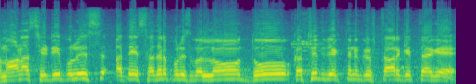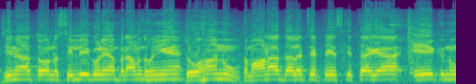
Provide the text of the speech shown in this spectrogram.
ਸਮਾਣਾ ਸਿਟੀ ਪੁਲਿਸ ਅਤੇ ਸਦਰ ਪੁਲਿਸ ਵੱਲੋਂ ਦੋ ਕਥਿਤ ਵਿਅਕਤੀਆਂ ਨੂੰ ਗ੍ਰਿਫਤਾਰ ਕੀਤਾ ਗਿਆ ਜਿਨ੍ਹਾਂ ਤੋਂ ਨਸ਼ੀਲੀ ਗੋਲੀਆਂ ਬਰਾਮਦ ਹੋਈਆਂ ਦੋਹਾਂ ਨੂੰ ਸਮਾਣਾ ਅਦਾਲਤ 'ਚ ਪੇਸ਼ ਕੀਤਾ ਗਿਆ ਇੱਕ ਨੂੰ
